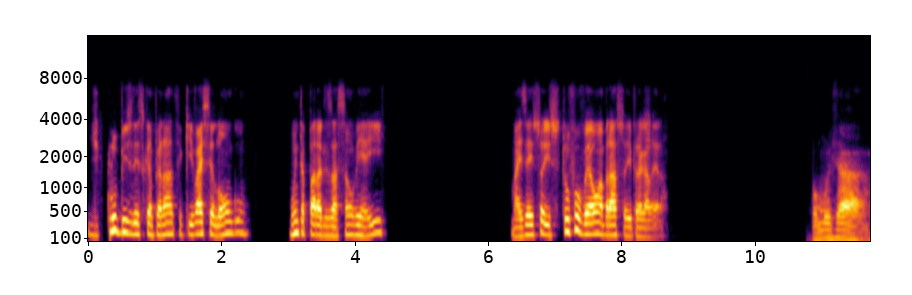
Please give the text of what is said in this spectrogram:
de clubes desse campeonato, que vai ser longo. Muita paralisação vem aí. Mas é isso aí. Estufa o véu. Um abraço aí pra galera. Como já,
